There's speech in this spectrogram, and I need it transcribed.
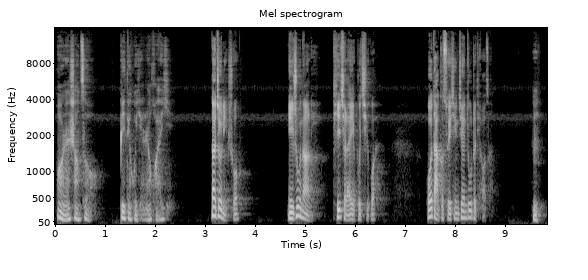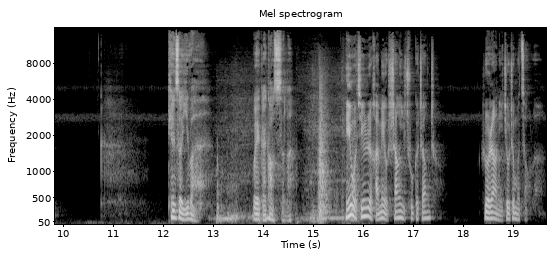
贸然上奏，必定会引人怀疑。那就你说，你住那里，提起来也不奇怪。我打个随行监督的条子。嗯。天色已晚，我也该告辞了。你我今日还没有商议出个章程，若让你就这么走了，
